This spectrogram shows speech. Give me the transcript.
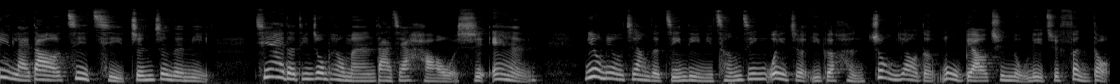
迎来到记起真正的你，亲爱的听众朋友们，大家好，我是 Ann。你有没有这样的经历？你曾经为着一个很重要的目标去努力、去奋斗，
